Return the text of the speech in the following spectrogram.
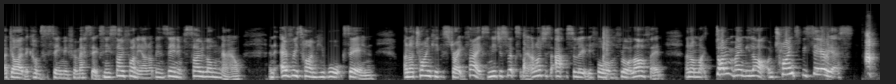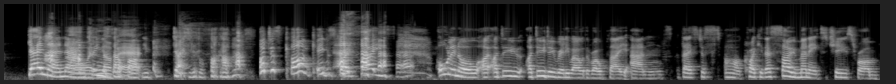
a guy that comes to see me from Essex, and he's so funny, and I've been seeing him for so long now, and every time he walks in, and I try and keep a straight face, and he just looks at me, and I just absolutely fall on the floor laughing, and I'm like, "Don't make me laugh! I'm trying to be serious." Get in there now, Oh, clean yourself it. up, you dirty little fucker. I just can't keep a straight face. all in all, I, I do I do do really well with the role play, and there's just oh crikey, there's so many to choose from.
